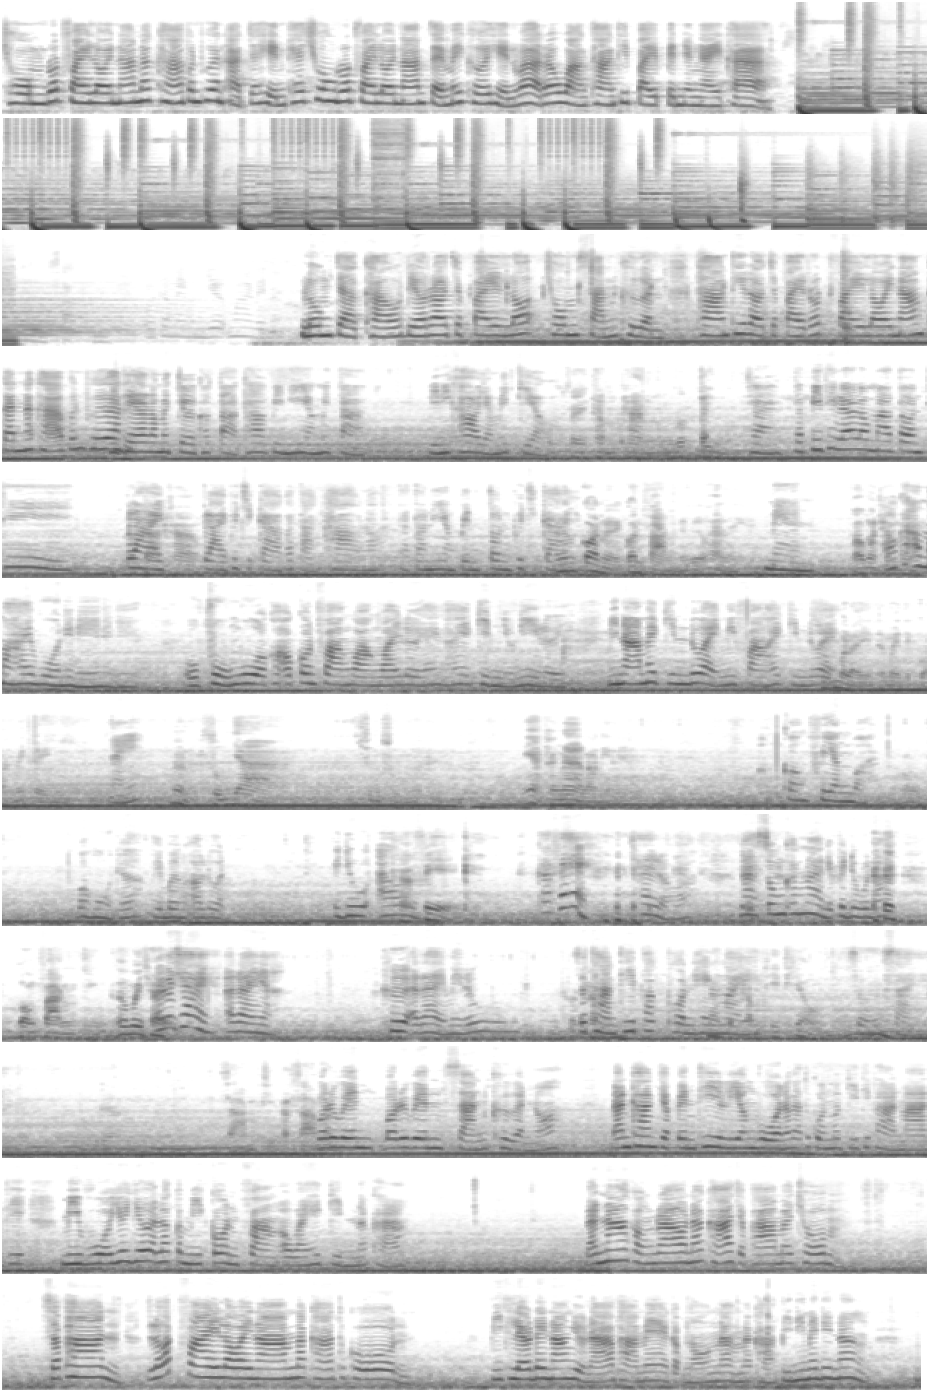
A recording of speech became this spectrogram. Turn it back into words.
ชมรถไฟลอยน้ำนะคะ เพื่อนๆอาจจะเห็นแค่ช่วงรถไฟลอยน้ำแต่ไม่เคยเห็นว่าระหว่างทางที่ไปเป็นยังไงค่ะ ลงจากเขาเดี๋ยวเราจะไปเลาะชมสันเขื่อน ทางที่เราจะไปรถไฟลอยน้ำกันนะคะ เพื่ปีอนที่แล้วเรามาเจอเขาตากข้าวปีนี้ยังไม่ตากปีนี้ข้าวยังไม่เกี่ยวใช้ทำทางรถติ่งใช่แต่ปีที่แล้วเรามาตอนที่ปลายตากข้าวปลายพฤศจิกาก็ตากข้าวเนาะแต่ตอนนี้ยังเป็นต้นพฤศจิกาอันนั้นอยู่ก้อนอะไรก้อนฟางหรือว่าอะไรแมนเขามาอ๋อทำเขาเอามาให้วัวนี่ดีนี่ดี โอ้ฝูงวัวเขาเอาก้อนฟางวางไว้เลยให้ให้กินอยู่นี่เลย มีน้ำให้กินด้วย มีฟางให้กินด้วย ซุ้มอะไรทำไมแต่ก่อนไม่เคยมีไหน นั่นน่ะซุ้มหญ้าสูงสูงๆเนี่ยข้างหน้าเราเนี่ยกองเฟียงบ่เอาบ่หูเด้อไปเบิ่งเอาหลวด ไปดูเอา คาเฟ่คาเฟ่ ใช่เหรอหน้าซุ้มข้างหน้าเดี๋ยวไปดูนะ กองฟางจริงเออไม่ใช่ เอ้ยไม่ใช่อะไรเนี่ย คืออะไรไม่รู้ สถานที่พักผ่อนแห่งใหม่น่าจะทำที่เที่ยวสงสัย เดือนสามที่อะสามบริเวณบริเวณสันเขื่อนเนาะด้านข้างจะเป็นที่เลี้ยงวัวนะคะ ทุกคนเมื่อกี้ที่ผ่านมาที่มีวัวเยอะๆ แล้วก็มีก้อนฟางเอาไว้ให้กินนะคะ ด้านหน้าของเรานะคะจะพามาชม สะพานรถไฟลอยน้ำนะคะ ทุกคน ปีที่แล้วได้นั่งอยู่นะ พาแม่กับน้องนั่งนะคะ ปีนี้ไม่ได้นั่ง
